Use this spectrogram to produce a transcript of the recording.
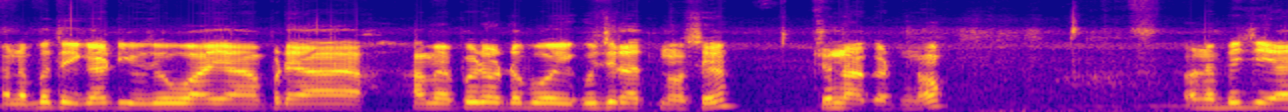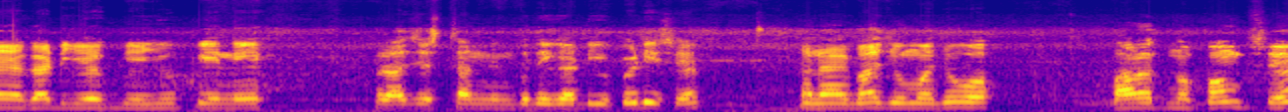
અને બધી ગાડીઓ જોવો અહીંયા આપણે આ, સામે પીળો ડબ્બો એ ગુજરાતનો છે, જુનાગઢનો. અને બીજી અહીંયા ગાડીઓ એક, બે યુપીની, રાજસ્થાનની બધી ગાડીઓ પડી છે. અને આ બાજુમાં જુઓ, ભારતનો પંપ છે.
